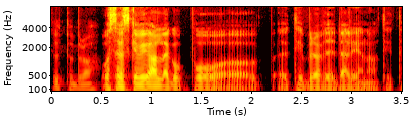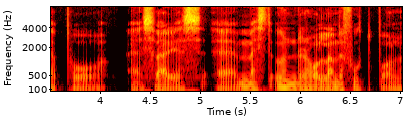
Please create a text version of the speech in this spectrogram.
Superbra. Och sen ska vi alla gå på, till Bravida Arena och titta på eh, Sveriges eh, mest underhållande fotboll.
